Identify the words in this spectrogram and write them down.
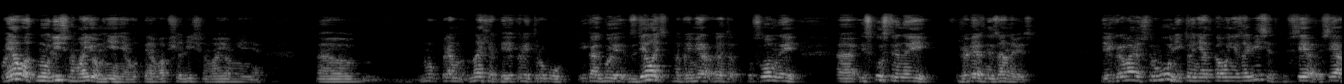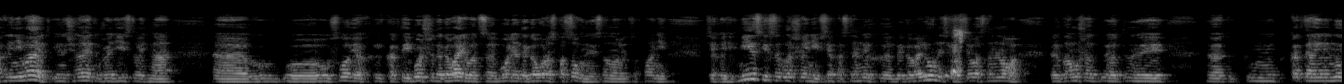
У меня вот, ну, лично мое мнение, вот прям вообще лично мое мнение, э, ну, прям нахер перекрыть трубу. И как бы сделать, например, этот условный э, искусственный железный занавес. Перекрываешь трубу, никто ни от кого не зависит, все, все охреневают и начинают уже действовать на в- в условиях и как-то и больше договариваться, более договороспособными становятся в плане всех этих Минских соглашений, всех остальных э, договоренностей, всего остального. Потому что э, э, э, как-то ну,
